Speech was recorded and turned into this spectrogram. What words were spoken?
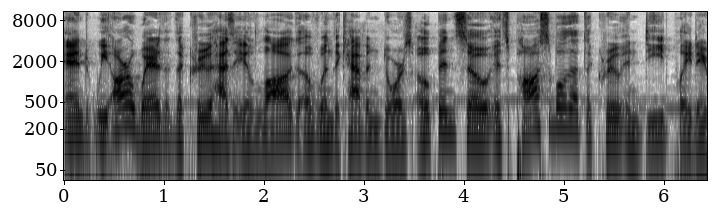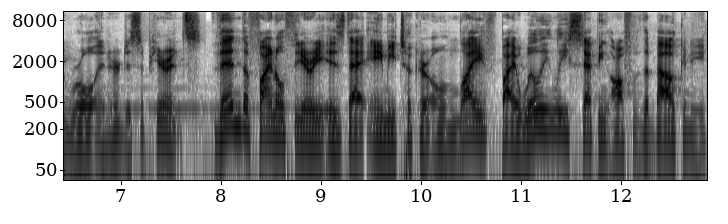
and we are aware that the crew has a log of when the cabin doors opened, so it's possible that the crew indeed played a role in her disappearance. Then the final theory is that Amy took her own life by willingly stepping off of the balcony,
